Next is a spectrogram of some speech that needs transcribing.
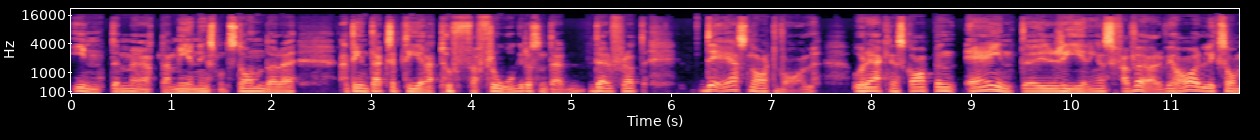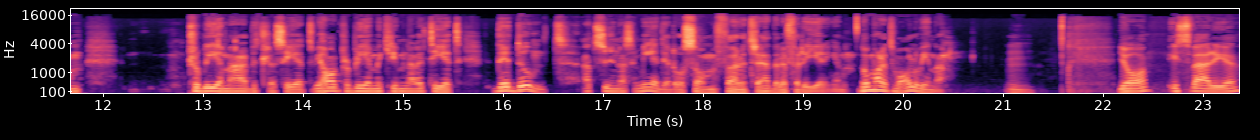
inte möta meningsmotståndare, att inte acceptera tuffa frågor och sånt där. Därför att det är snart val och räkenskapen är inte i regeringens favör. Vi har liksom problem med arbetslöshet, vi har problem med kriminalitet. Det är dumt att synas i media då som företrädare för regeringen. De har ett val att vinna. Mm. Ja, i Sverige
